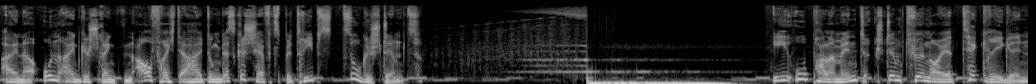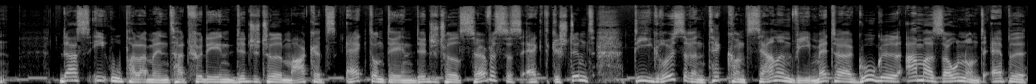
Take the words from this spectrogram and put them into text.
einer uneingeschränkten Aufrechterhaltung des Geschäftsbetriebs zugestimmt. EU-Parlament stimmt für neue Tech-Regeln. Das EU-Parlament hat für den Digital Markets Act und den Digital Services Act gestimmt, die größeren Tech-Konzernen wie Meta, Google, Amazon und Apple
